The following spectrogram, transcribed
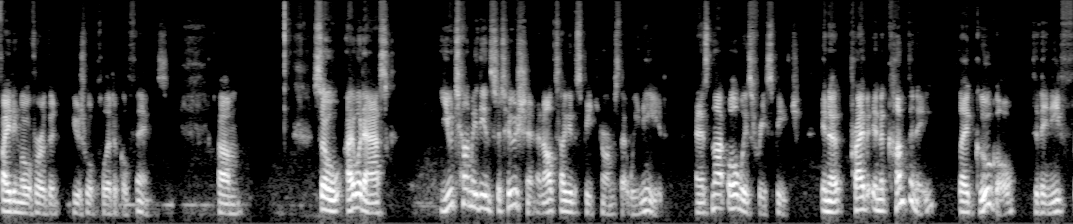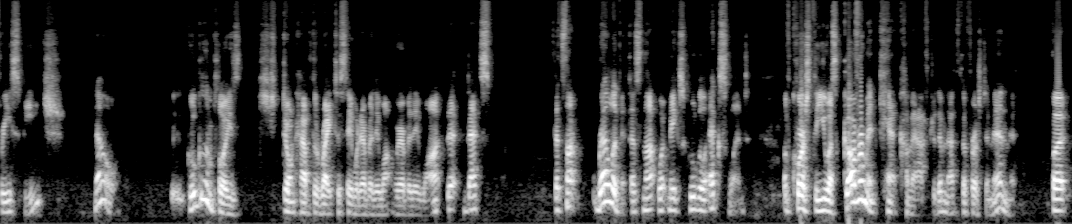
fighting over the usual political things. Um, so I would ask, you tell me the institution, and I'll tell you the speech norms that we need. And it's not always free speech. In a private, in a company like Google, do they need free speech? No. Google employees don't have the right to say whatever they want wherever they want. That, that's that's not relevant. That's not what makes Google excellent. Of course, the U.S. government can't come after them. That's the First Amendment. But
